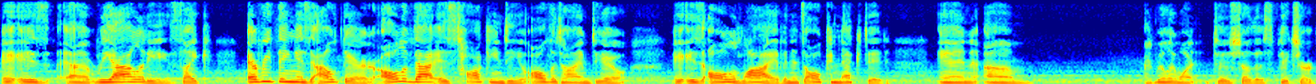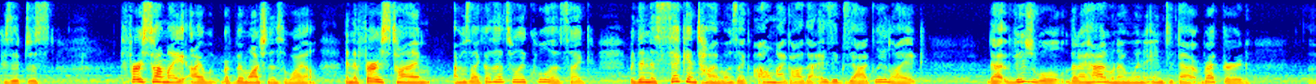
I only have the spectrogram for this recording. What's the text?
It is uh, realities. Like everything is out there. All of that is talking to you all the time, too. It is all alive and it's all connected. And um, I really want to show this picture because it just, the first time I, I, I've been watching this a while. And the first time I was like, oh, that's really cool. That's like, but then the second time, I was like, oh my God, that is exactly like that visual that I had when I went into that record.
